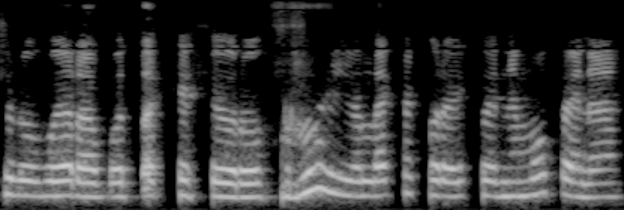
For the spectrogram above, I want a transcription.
yo no voy a botar que yo la que tenemos pena.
